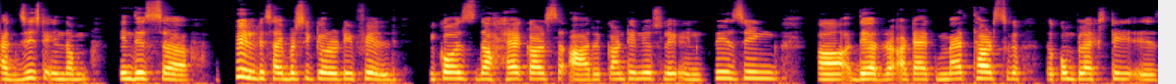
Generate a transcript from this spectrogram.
exists in the in this uh, field cybersecurity field because the hackers are continuously increasing uh, their attack methods the complexity is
